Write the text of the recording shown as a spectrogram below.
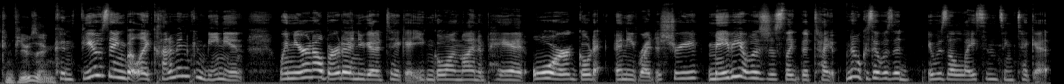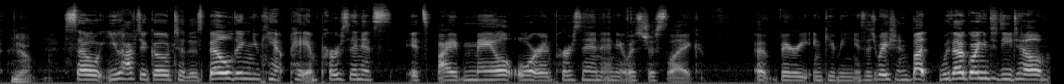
Confusing. confusing but like kind of inconvenient. When you're in alberta and you get a ticket you can go online and pay it or go to any registry. Maybe it was just like the type no because it was a it was a licensing ticket. Yeah. so you have to go to this building. You can't pay in person. It's it's by mail or in person and it was just like a very inconvenient situation. But without going into detail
